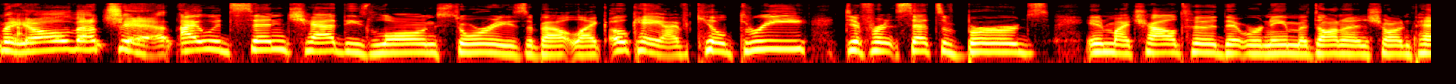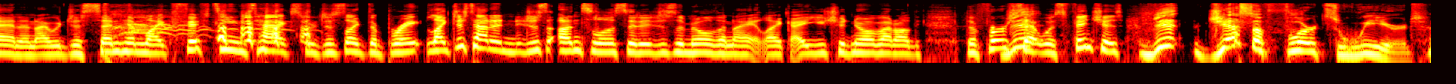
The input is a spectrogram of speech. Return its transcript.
Make it all about Chad. I would send Chad these long stories about like, okay, I've killed three different sets of birds in my childhood that were named Madonna and Sean Penn, and I would just send him like 15 texts with just like the break, like just out of just unsolicited, just in the middle of the night, like I, you should know about all the. The first Thi- set was finches. This, Jessa flirts weird.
